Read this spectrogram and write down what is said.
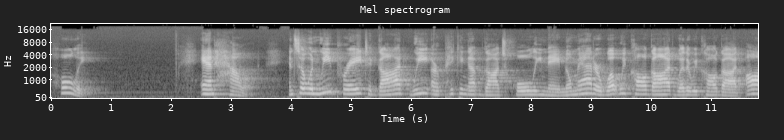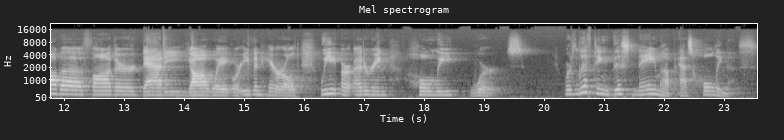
Holy and hallowed. And so when we pray to God, we are picking up God's holy name. No matter what we call God, whether we call God Abba, Father, Daddy, Yahweh, or even Harold, we are uttering holy words. We're lifting this name up as holiness.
